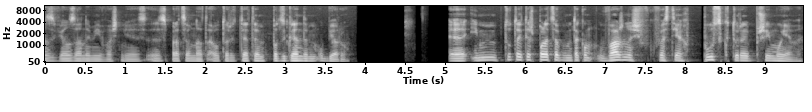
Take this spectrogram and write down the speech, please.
związanymi właśnie z, z pracą nad autorytetem pod względem ubioru. E, I tutaj też polecałbym taką uważność w kwestiach pus, które przyjmujemy,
